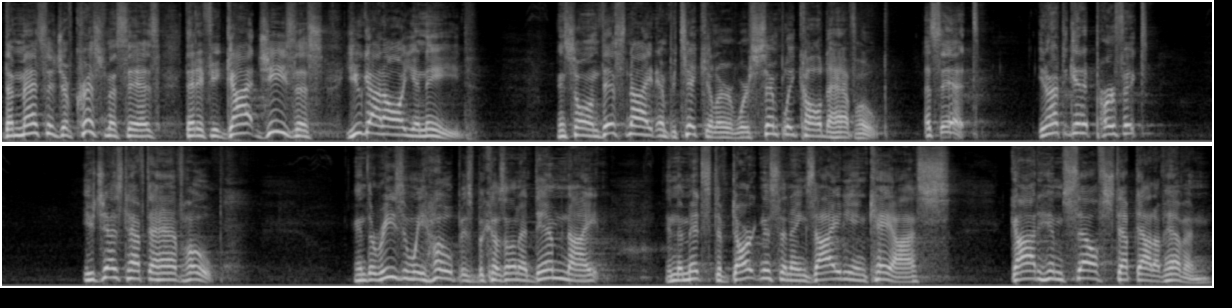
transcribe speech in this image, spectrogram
The message of Christmas is that if you got Jesus, you got all you need. And so on this night in particular, we're simply called to have hope. That's it. You don't have to get it perfect, you just have to have hope. And the reason we hope is because on a dim night, in the midst of darkness and anxiety and chaos, God Himself stepped out of heaven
